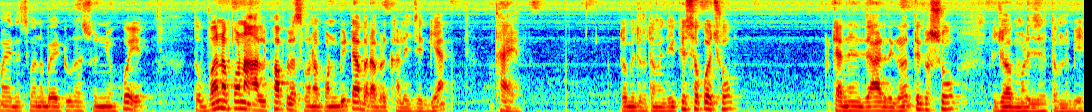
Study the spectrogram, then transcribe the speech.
માઇનસ વન બાય ટુના શૂન્ય હોય, તો one upon alpha plus one upon beta બરાબર ખાલી જગ્યા થાય. તો મિત્રો તમે દેખી શકો છો કે આને આ રીતે ગણતરી કરશો, તો જવાબ મળી જશે તમને બે.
